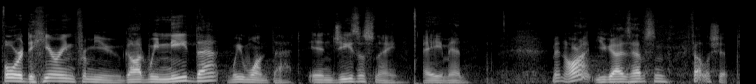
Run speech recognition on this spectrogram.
forward to hearing from you. God, we need that. We want that. In Jesus' name, amen. Amen. All right, you guys have some fellowship.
